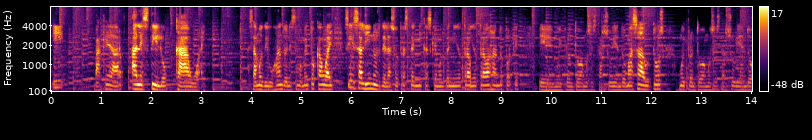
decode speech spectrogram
y va a quedar al estilo kawaii. Estamos dibujando en este momento kawaii sin salirnos de las otras técnicas que hemos venido trabajando porque eh, muy pronto vamos a estar subiendo más autos, muy pronto vamos a estar subiendo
